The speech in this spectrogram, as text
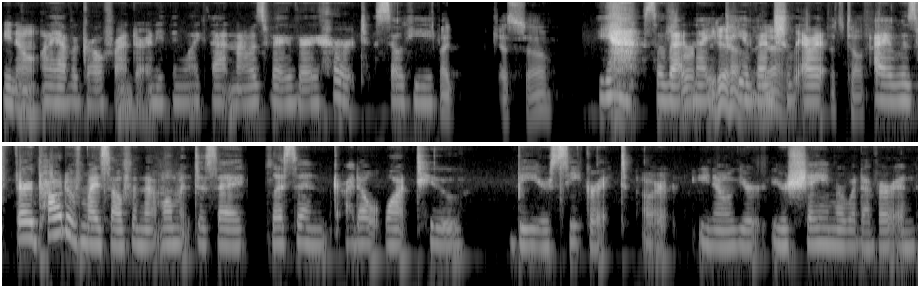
you know, I have a girlfriend or anything like that, and I was very, very hurt. So he, I Guess so. yeah. So that Sure. night, Yeah, he yeah. eventually, I, That's tough. I was very proud of myself in that moment to say, listen, I don't want to be your secret or, you know, your your shame or whatever. And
